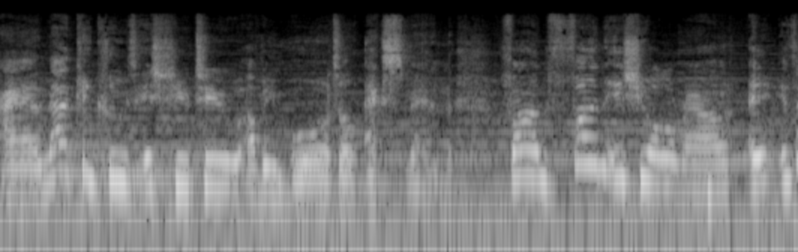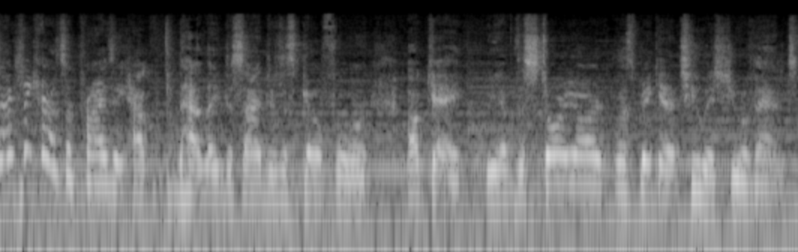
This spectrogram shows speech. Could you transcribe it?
And that concludes issue 2 of Immortal X-Men fun, fun issue all around. It's actually kind of surprising how how they decided to just go for okay, we have the story arc, let's make it a two issue event.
